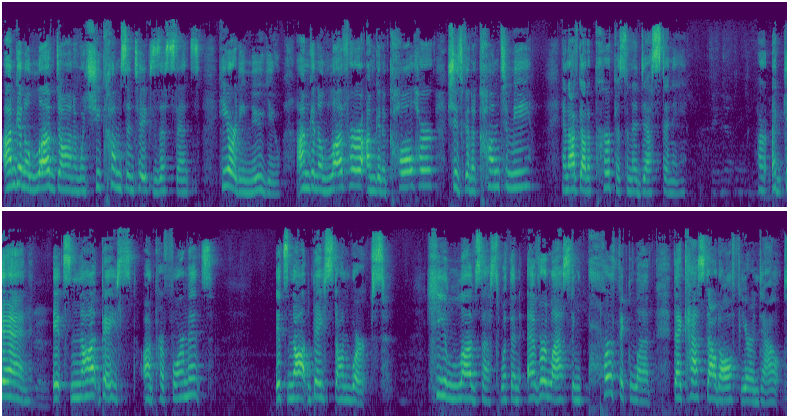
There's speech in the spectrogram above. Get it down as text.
I'm going to love Donna when she comes into existence. He already knew you. I'm going to love her. I'm going to call her. She's going to come to me. And I've got a purpose and a destiny. Again. It's not based on performance, it's not based on works. He loves us with an everlasting, perfect love that casts out all fear and doubt.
